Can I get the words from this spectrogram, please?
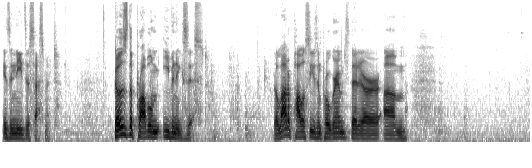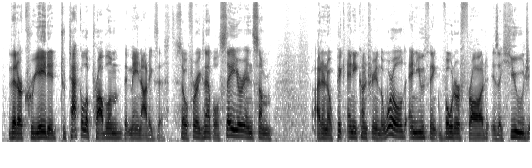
is a needs assessment. Does the problem even exist? There are a lot of policies and programs that are um, that are created to tackle a problem that may not exist. So, for example, say you're in some, I don't know, pick any country in the world, and you think voter fraud is a huge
